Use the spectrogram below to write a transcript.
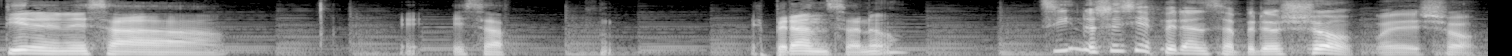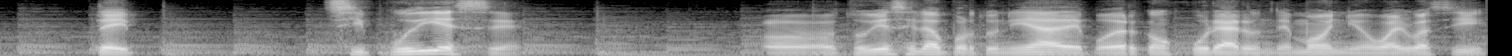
Tienen esa e- esa esperanza, ¿no? Sí, no sé si esperanza, pero yo, eh, yo, Dave, si pudiese o tuviese la oportunidad de poder conjurar un demonio o algo así,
